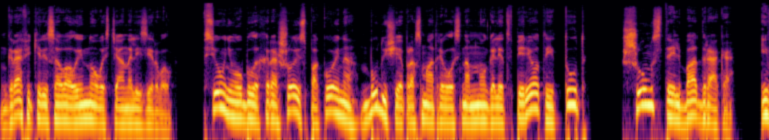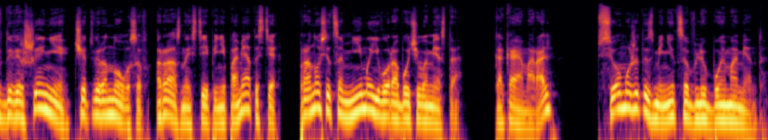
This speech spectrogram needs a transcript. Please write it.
графики рисовал и новости анализировал. Все у него было хорошо и спокойно, будущее просматривалось на много лет вперед, и тут шум, стрельба, драка. И в довершении четверо новусов разной степени помятости проносятся мимо его рабочего места. Какая мораль? Все может измениться в любой момент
